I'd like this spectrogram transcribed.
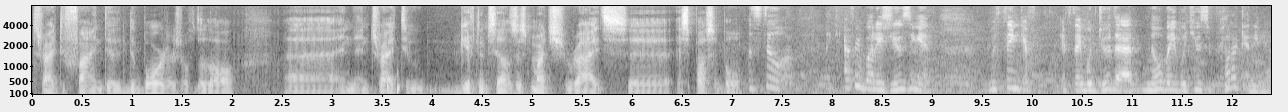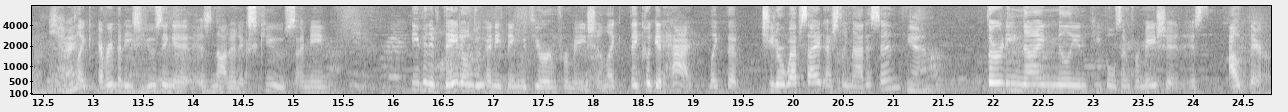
tried to find the, the borders of the law uh, and, and try to give themselves as much rights uh, as possible. But still, like everybody's using it. We think if if they would do that, nobody would use the product anymore, right? Like, everybody's using it is not an excuse. I mean, even if they don't do anything with your information, like, they could get hacked. Like, the cheater website, Ashley Madison, yeah. 39 million people's information is out there.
